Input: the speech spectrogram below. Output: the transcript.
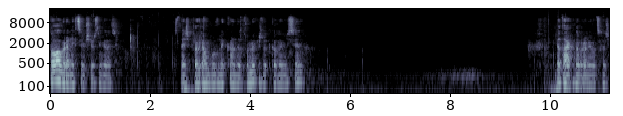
Dobra, nie chcę mi się już z nim gadać. Znajdź program główny kandydat. Mam jakieś dodatkowe misje? No tak, dobra, wiem o co chodzi.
